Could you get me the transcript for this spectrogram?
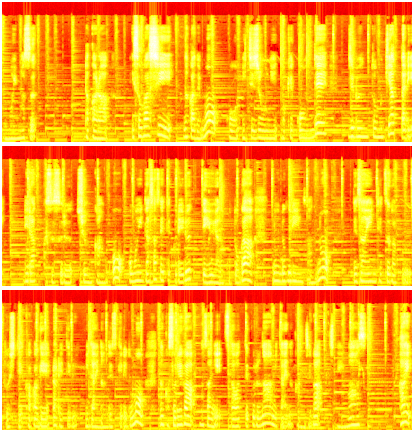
思います。だから、忙しい中でも、こう、日常に溶け込んで、自分と向き合ったり、リラックスする瞬間を思い出させてくれるっていうようなことが、ノードグリーンさんのデザイン哲学として掲げられてるみたいなんですけれども、なんかそれがまさに伝わってくるな、みたいな感じがしています。はい。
